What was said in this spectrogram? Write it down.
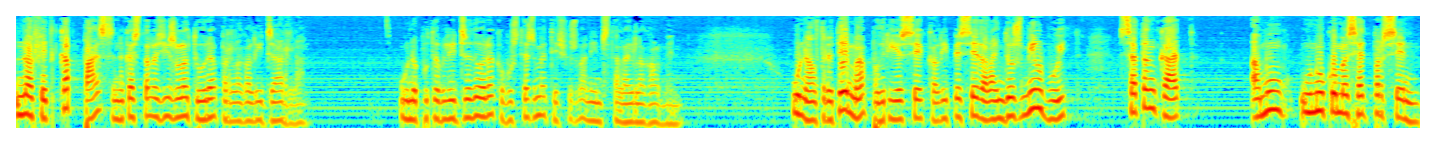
no ha fet cap pas en aquesta legislatura per legalitzar-la. Una potabilitzadora que vostès mateixos van instal·lar il·legalment. Un altre tema podria ser que l'IPC de l'any 2008 s'ha tancat amb un, un 1,7%,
